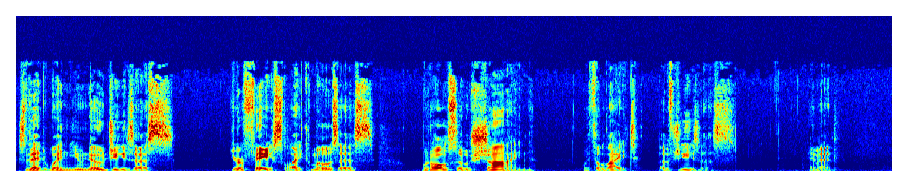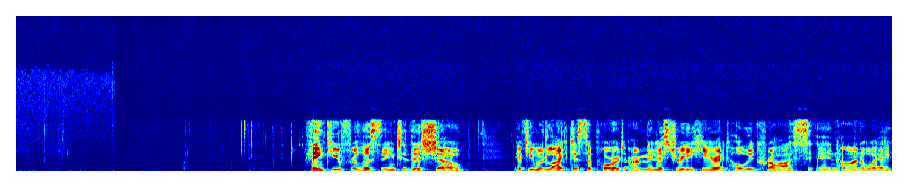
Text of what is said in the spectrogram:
so that when you know Jesus, your face, like Moses, would also shine with the light of Jesus. Amen. Thank you for listening to this show. If you would like to support our ministry here at Holy Cross in Onaway,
